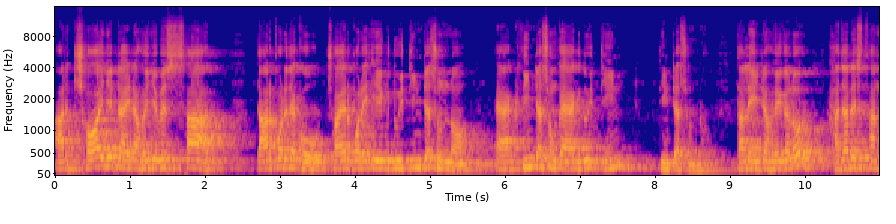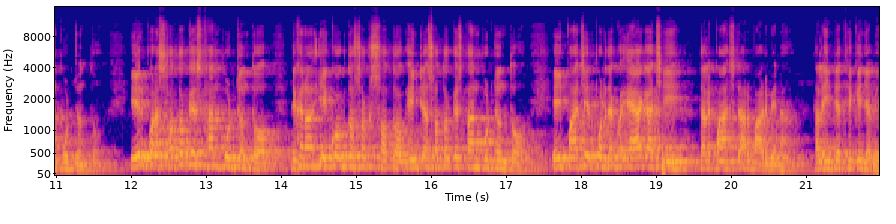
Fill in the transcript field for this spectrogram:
আর ছয় যেটা, এটা হয়ে যাবে সাত। তারপরে দেখো, ছয়ের পরে এক, দুই, তিনটা শূন্য। এক, তিনটা সংখ্যা, এক, দুই, তিন, তিনটা শূন্য। তাহলে এইটা হয়ে গেল হাজারের স্থান পর্যন্ত। এরপরে শতকের স্থান পর্যন্ত, দেখে একক দশক শতক, এইটা শতকের স্থান পর্যন্ত। এই পাঁচের পরে দেখো, এক আছে, তাহলে পাঁচটা আর বাড়বে না। তাহলে এইটা থেকে যাবে।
